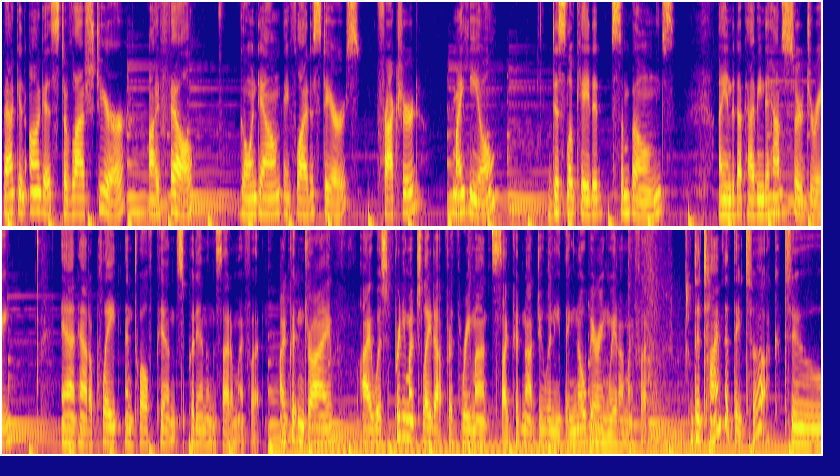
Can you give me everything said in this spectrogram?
Back in August of last year, I fell going down a flight of stairs, fractured my heel, dislocated some bones. I ended up having to have surgery and had a plate and 12 pins put in on the side of my foot. I couldn't drive. I was pretty much laid up for three months. I could not do anything, no bearing weight on my foot. The time that they took to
